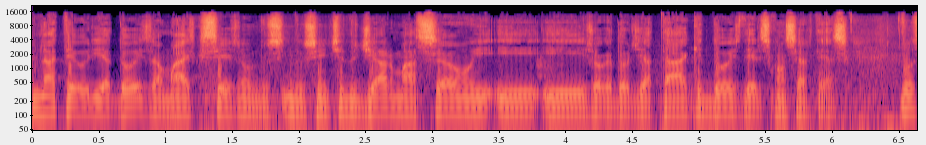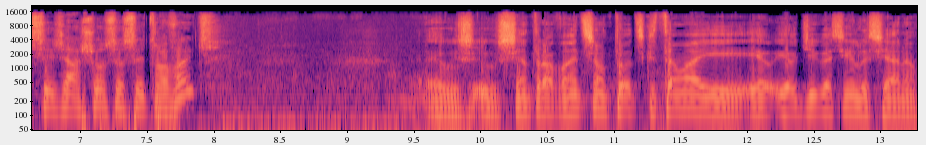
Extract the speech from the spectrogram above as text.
na teoria dois a mais que sejam no, sentido de armação e, e, e, jogador de ataque, dois deles com certeza. Você já achou seu centroavante? Os, os centroavantes são todos que estão aí. Eu, eu digo assim, Luciano,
